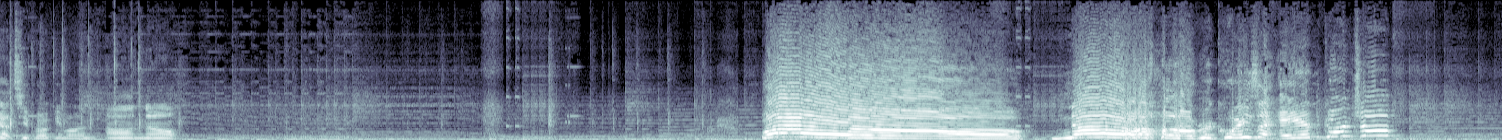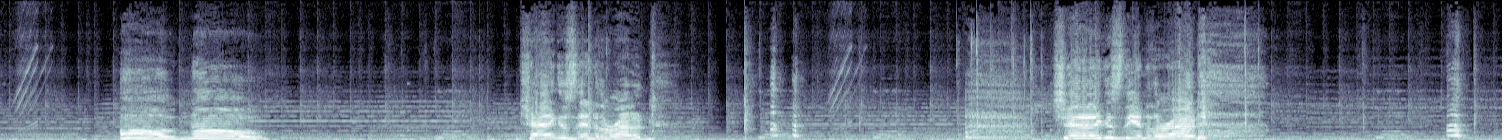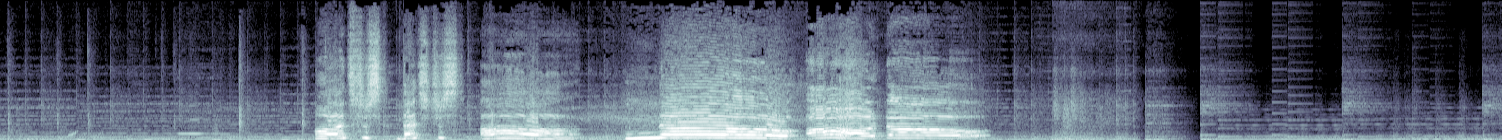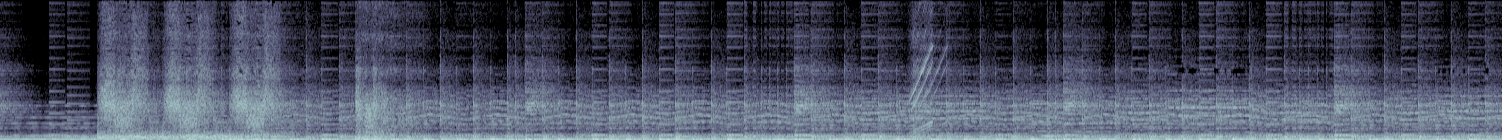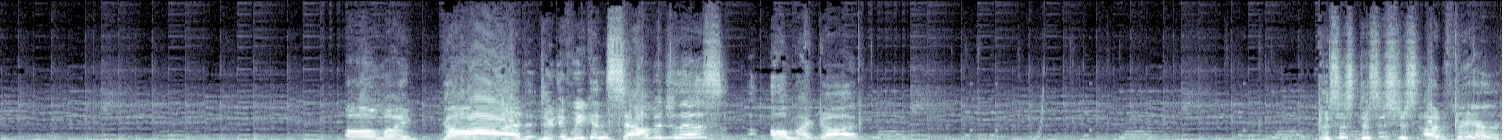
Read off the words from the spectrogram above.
Got two Pokemon. Oh no. Whoa! No! Rayquaza and Garchomp? Oh no! Chatting is the end of the road. Chatting is the end of the road. that's just, that's just, ah. Oh. No! Oh my god! Dude, if we can salvage this, oh my god. This is this is just unfair.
